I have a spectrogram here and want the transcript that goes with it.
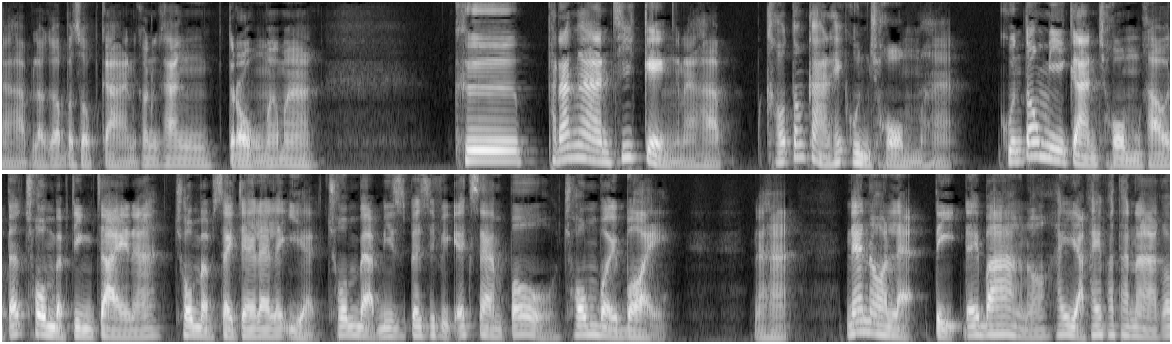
นะครับ แล้วก็ประสบการณ์ค่อนข้างตรงมากๆ คือพนักงานที่เก่งนะครับ เขาต้องการให้คุณชมฮะคุณต้องมีการชมเขาแต่ชมแบบจริงใจนะ ชมแบบใส่ใจรายละเอียด ชมแบบมี specific example ชมบ่อยๆนะฮะ แน่นอนแหละติได้บ้างเนาะให้อยากให้พัฒนาก็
